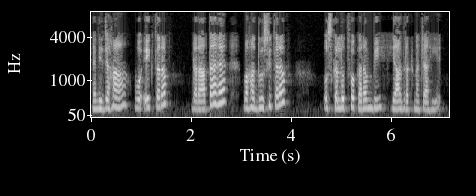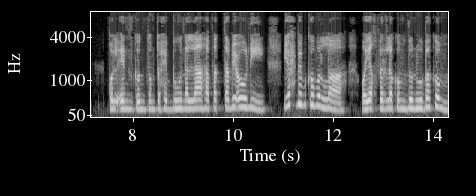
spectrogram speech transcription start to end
یعنی جہاں وہ ایک طرف ڈراتا ہے، وہاں دوسری طرف اس کا لطف و کرم بھی یاد رکھنا چاہیے۔ کل ان کن تم تو ہبون اللہ فتب یحب کم اللہ و یغفر لکم ذنوبکم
